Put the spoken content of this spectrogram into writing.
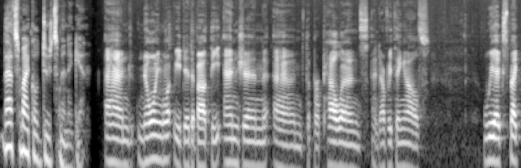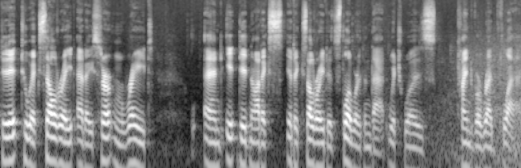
That's Michael Duitsman again. And knowing what we did about the engine and the propellants and everything else, we expected it to accelerate at a certain rate, and it did not. Ex- it accelerated slower than that, which was kind of a red flag.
